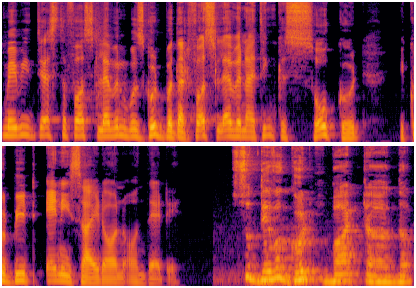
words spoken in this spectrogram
maybe just the first eleven was good, but that first eleven I think is so good it could beat any side on on their day. So they were good, but uh, the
